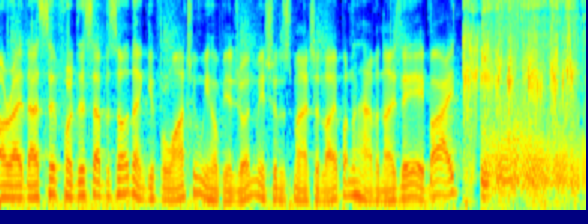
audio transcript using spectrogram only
Alright, that's it for this episode. Thank you for watching. We hope you enjoyed. Make sure to smash the like button. Have a nice day. Bye.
